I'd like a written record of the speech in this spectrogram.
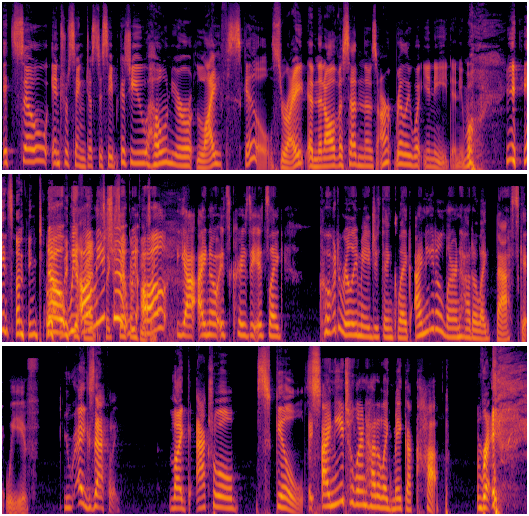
it's so interesting just to see because you hone your life skills, right? And then all of a sudden, those aren't really what you need anymore. you need something totally no, we all need It's, to. so we all, yeah, I know it's crazy. It's like COVID really made you think like I need to learn how to like basket weave. Exactly like actual skills, I need to learn how to like make a cup. right?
